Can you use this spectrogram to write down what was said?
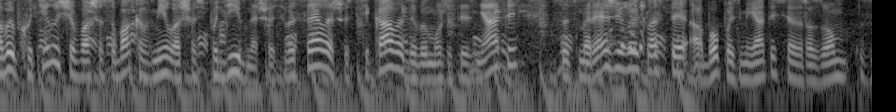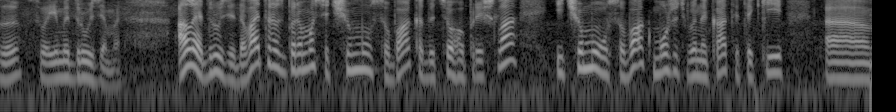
А ви б хотіли, щоб ваша собака вміла щось подібне, щось веселе, щось цікаве, де ви можете зняти в соцмережі викласти або позміятися разом з своїми друзями. Але, друзі, давайте розберемося, чому собака до цього прийшла і чому у собак можуть виникати такі е,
